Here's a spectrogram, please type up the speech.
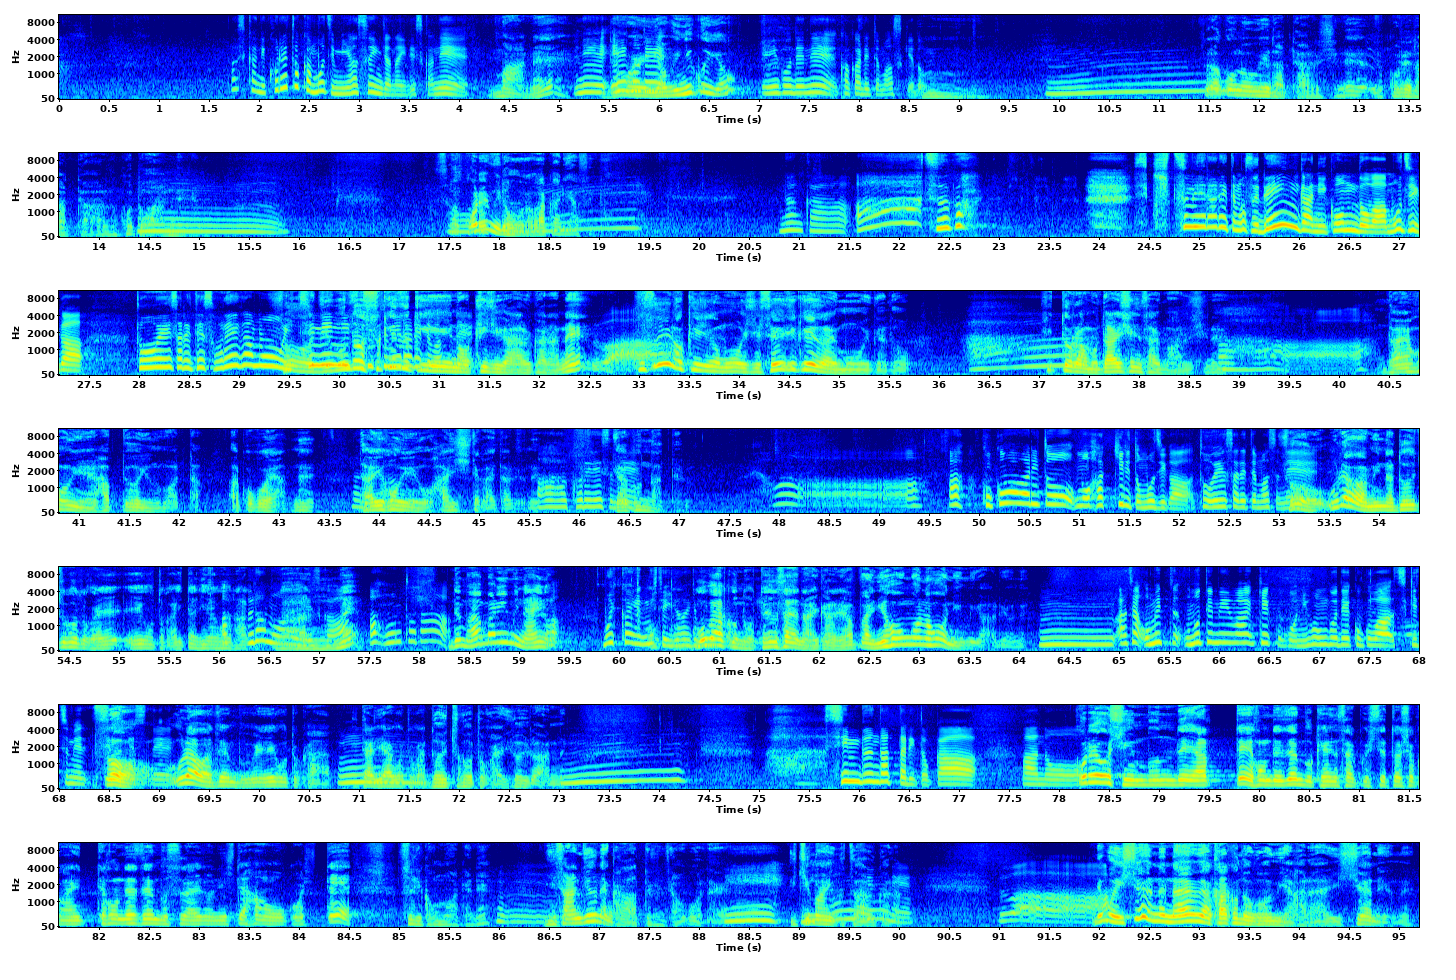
確かにこれとか文字見やすいんじゃないですかね。まあね。ね英語で。読みにくいよ、英語でね書かれてますけど。うん、うーん。それはこの上だってあるしね。これだってあることはあるねんけど。まあこれ見る方が分かりやすいとなんかあーすごい敷き詰められてます。レンガに今度は文字が投影されてそれがもう一面に敷き詰められてますき好きのね記事があるからね。薬の記事も多いし政治経済も多いけどあヒットラーも大震災もあるしね。あ大本営発表いうのもあった。あここや。ね。大本営を廃止って書いてあるよね。ーあーこれですね。逆になってる。はああここは割ともうはっきりと文字が投影されてますね。そう裏はみんなドイツ語とか英語とかイタリア語あ裏もあるんですか、ね。あ本当だ。でもあんまり意味ないあのもう一回見せていただいて語学の天才ないからやっぱり日本語の方に意味があるよね。うーん。あじゃあおめつ表面は結構こう日本語でここは敷き詰めてるんですそね。う裏は全部英語とかうんイタリア語とかドイツ語とかいろいろあるね。ん。はあ新聞だったりとかあのこれを新聞でやってほんで全部検索して図書館行ってほんで全部スライドにして版を起こして刷り込むわけね。2 3 0年かかってるんちゃう？これ。ええ1万いくつあるから。20年。うわー。でも一緒やね。悩みは書くのゴミやから一緒やねんよね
